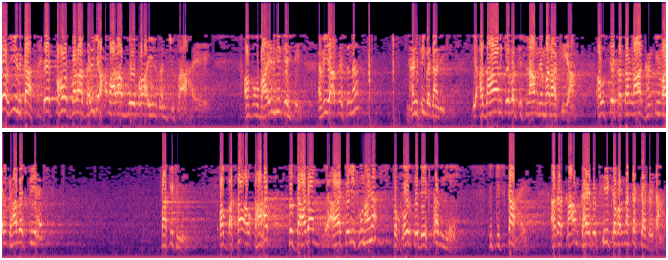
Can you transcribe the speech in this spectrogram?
توہین کا ایک بہت بڑا ذریعہ ہمارا موبائل بن چکا ہے۔ اور موبائل بھی کیسے ابھی آپ نے سنا گھنٹی بجانے کی۔ یہ اذان کے وقت اسلام نے منع کیا اور اس سے خطرناک گھنٹی ہماری کہاں بجتی ہے؟ پاکٹ میں۔ اور بسا اوقات تو زیادہ ٹیلی فون آیا تو کھول کے دیکھتا بھی ہے کہ کس کا ہے۔ اگر کام کہے تو ٹھیک ہے، ورنہ کٹ کر دیتا۔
